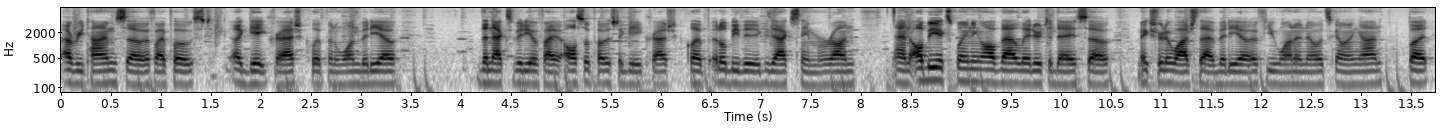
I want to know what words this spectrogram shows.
every time. So if I post a gate crash clip in one video, the next video, if I also post a gate crash clip, it'll be the exact same run. And I'll be explaining all that later today, so make sure to watch that video if you want to know what's going on. But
